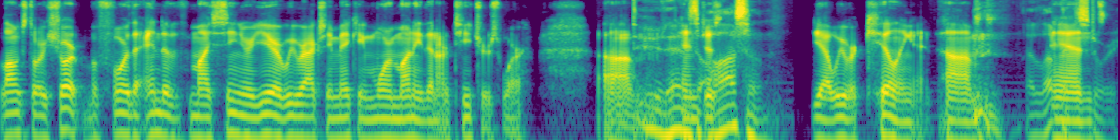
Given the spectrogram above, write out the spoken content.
long story short, before the end of my senior year, we were actually making more money than our teachers were. Um, Dude, that is just, awesome. Yeah, we were killing it. Um, I love and, that story.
